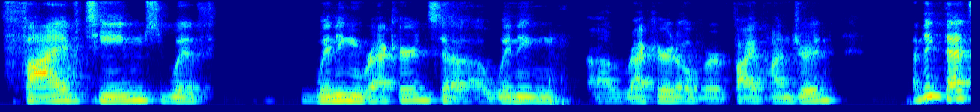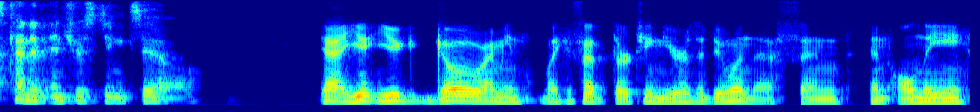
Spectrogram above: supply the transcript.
five teams with winning records, a uh, winning uh, record over 500. I think that's kind of interesting too. Yeah, you you go. I mean, like I said, 13 years of doing this, and and only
